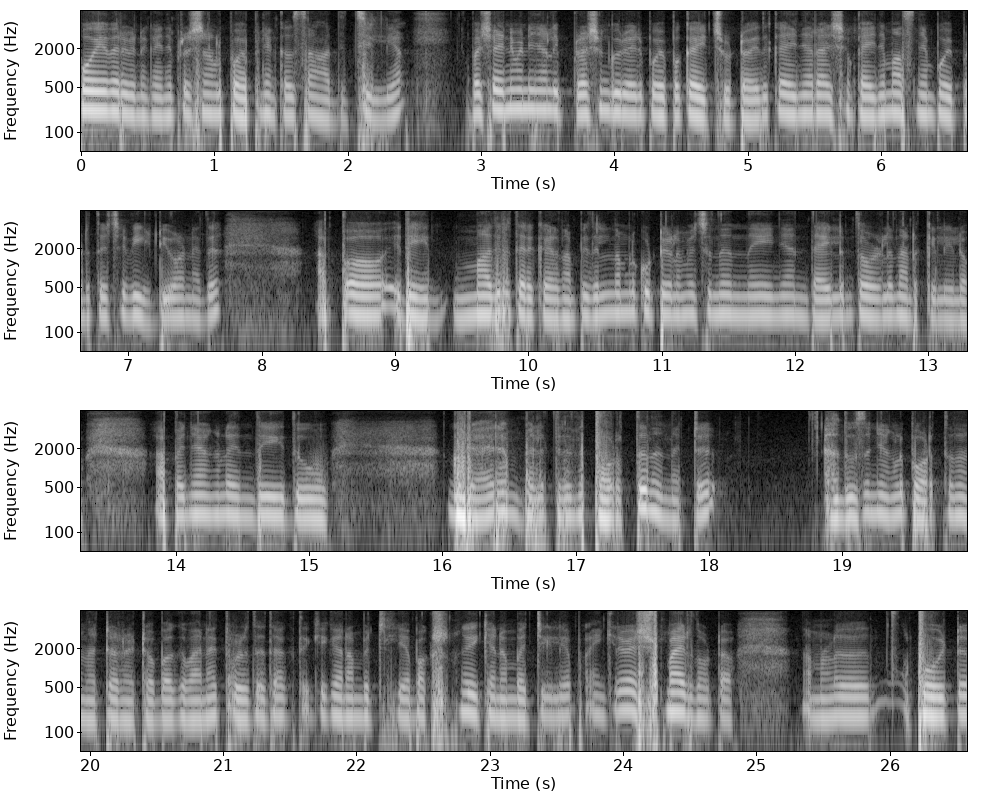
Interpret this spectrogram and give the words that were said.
പോയ വരവിന് കഴിഞ്ഞ പ്രശ്നങ്ങൾ പോയപ്പോൾ ഞങ്ങൾക്ക് സാധിച്ചില്ല. പക്ഷേ അതിന് വേണ്ടി ഞങ്ങൾ ഇപ്രാവശ്യം ഗുരുവായൂർ പോയപ്പോൾ കഴിച്ചു കേട്ടോ. ഇത് കഴിഞ്ഞ പ്രാവശ്യം കഴിഞ്ഞ മാസം ഞാൻ പോയപ്പോൾ എടുത്ത് വെച്ച വീഡിയോ ആണിത്. അപ്പോൾ ഇത് ഇമാതിരി തിരക്കായിരുന്നു. അപ്പോൾ ഇതിൽ നമ്മൾ കുട്ടികളും വെച്ച് നിന്ന് കഴിഞ്ഞാൽ എന്തായാലും തൊഴിൽ നടക്കില്ലല്ലോ. അപ്പം ഞങ്ങൾ എന്ത് ചെയ്തു? ഗുരുവായൂർ അമ്പലത്തിൽ നിന്ന് പുറത്ത് നിന്നിട്ട് ആ ദിവസം ഞങ്ങൾ പുറത്ത് നിന്നിട്ടാണ് കേട്ടോ. ഭഗവാനെ തൊഴുതത് അകത്തേക്ക് കയറാൻ പറ്റില്ല ഭക്ഷണം കഴിക്കാനും പറ്റിയില്ല ഭയങ്കര വിഷമമായിരുന്നു കേട്ടോ. നമ്മൾ പോയിട്ട്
